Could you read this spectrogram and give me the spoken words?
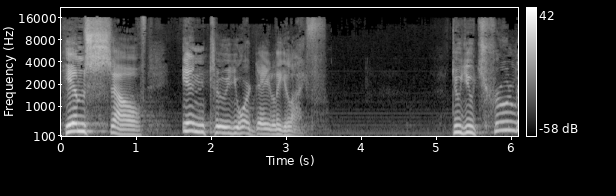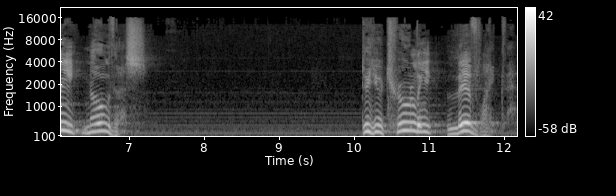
himself into your daily life. Do you truly know this? Do you truly live like that?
